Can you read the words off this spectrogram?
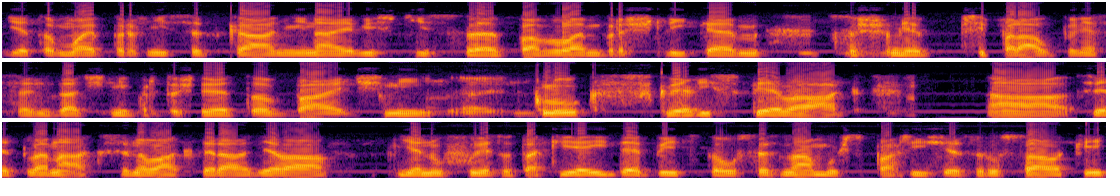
je to moje první setkání na jevišti s Pavlem Bršlíkem, což mě připadá úplně senzační, protože je to báječný eh, kluk, skvělý zpěvák a Světlana Aksenová, která dělá Jenufu, je to taky její debit, tou se znám už z Paříže, z Rusálky.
